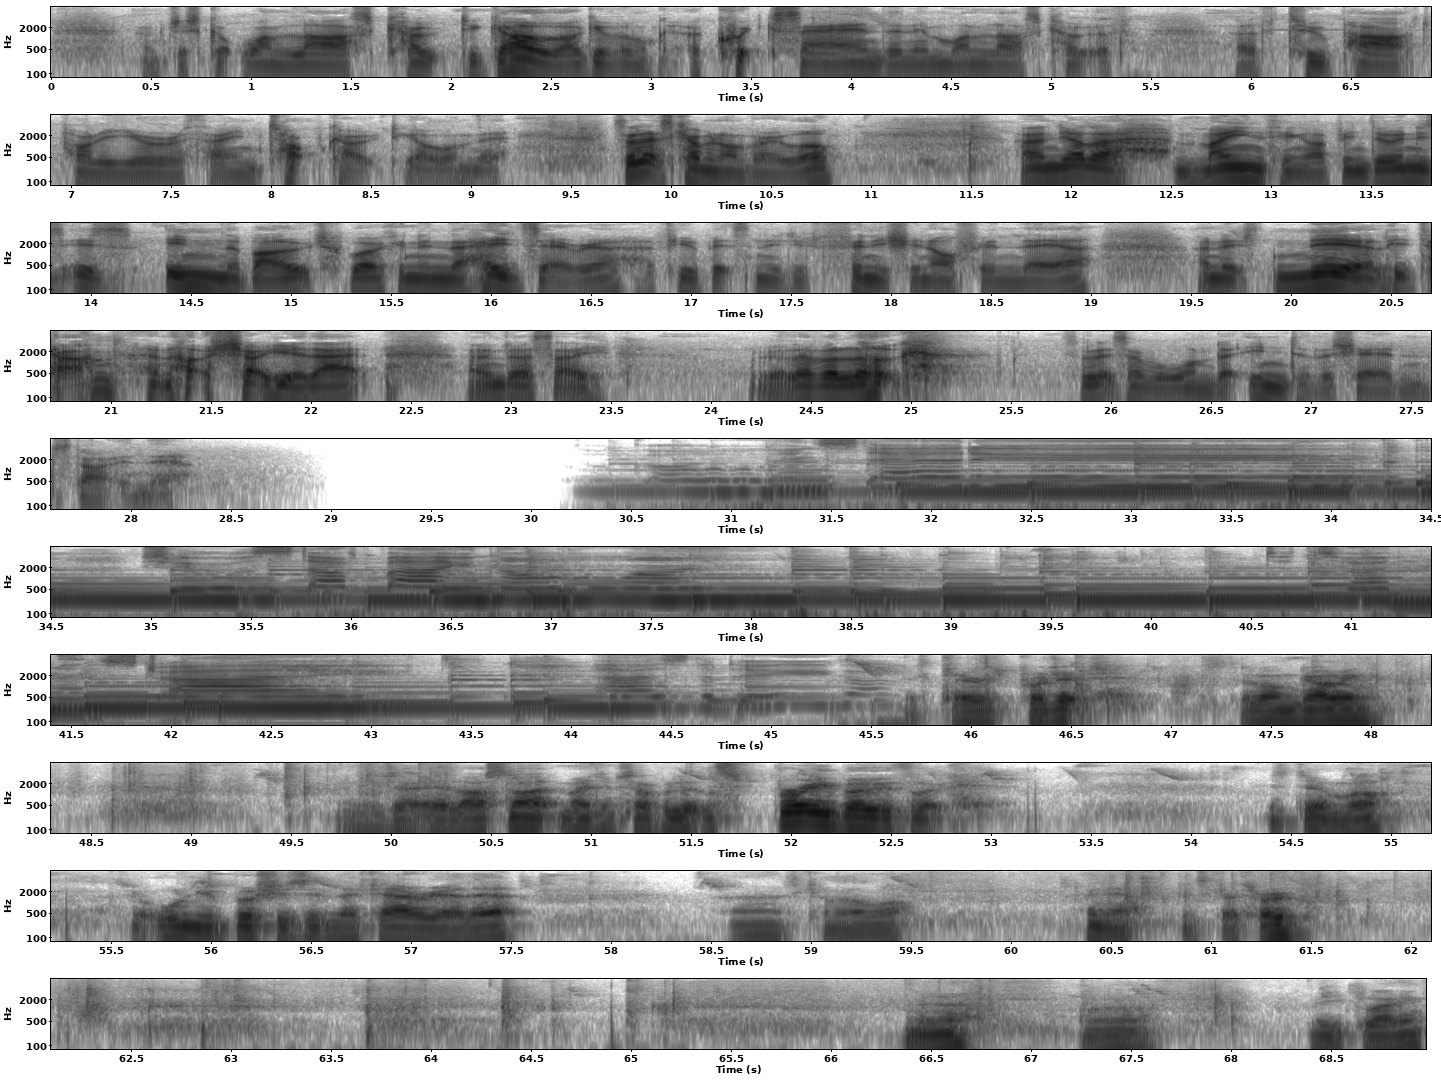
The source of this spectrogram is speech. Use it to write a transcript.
I've just got one last coat to go. I'll give them a quick sand and then one last coat of, of two-part polyurethane top coat to go on there. So that's coming on very well. And the other main thing I've been doing is, is in the boat, working in the heads area. A few bits needed finishing off in there and it's nearly done and I'll show you that and I say we'll have a look so let's have a wander into the shed and start in there This Clary's project still ongoing he was out here last night, made himself a little spray booth, look. He's doing well. He's got all new bushes in the carrier there. Uh, it's coming on well. Anyhow, let's go through. Yeah, well, replaying.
